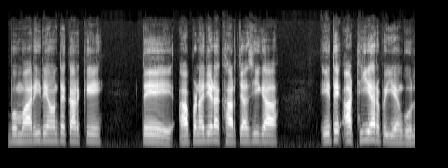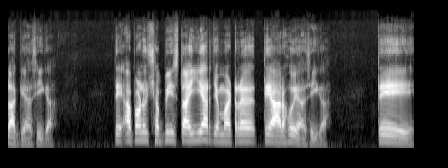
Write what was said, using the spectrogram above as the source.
ਬਿਮਾਰੀ ਦੇ ਆਉਣ ਦੇ ਕਰਕੇ ਤੇ ਆਪਣਾ ਜਿਹੜਾ ਖਰਚਾ ਸੀਗਾ, ਇਹ ਤੇ 8000 ਰੁਪਏ ਵਾਂਗੂ ਲੱਗ ਗਿਆ ਸੀਗਾ। ਤੇ ਆਪਾਂ ਨੂੰ 26 27000 ਚ ਮਟਰ ਤਿਆਰ ਹੋਇਆ ਸੀਗਾ। ਤੇ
